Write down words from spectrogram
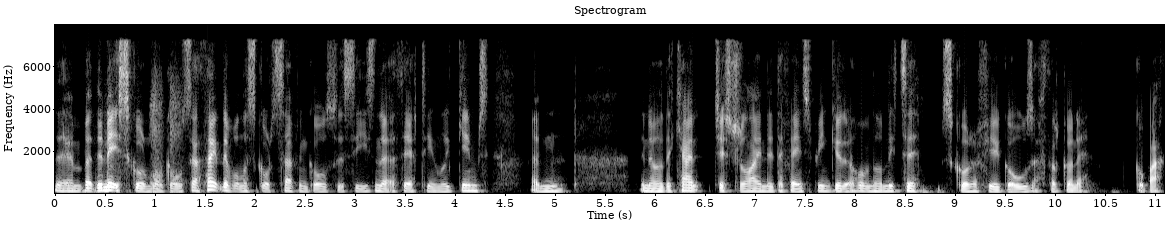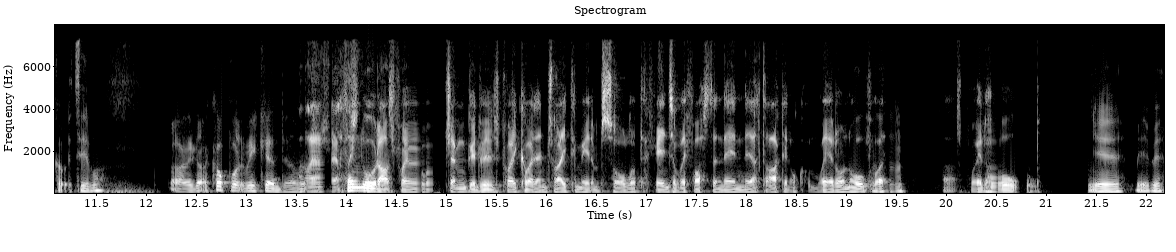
um, but they need to score more goals. I think they've only scored seven goals this season out of 13 league games, and you know they can't just rely on the defence being good at home. They'll need to score a few goals if they're going to go back up the table. Oh, they got a couple at the weekend. I, I think though that's probably what Jim Goodwin's probably coming in and trying to make them solid defensively first, and then the attacking will come later on. Hopefully, mm-hmm. that's probably the hope. Yeah, maybe.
